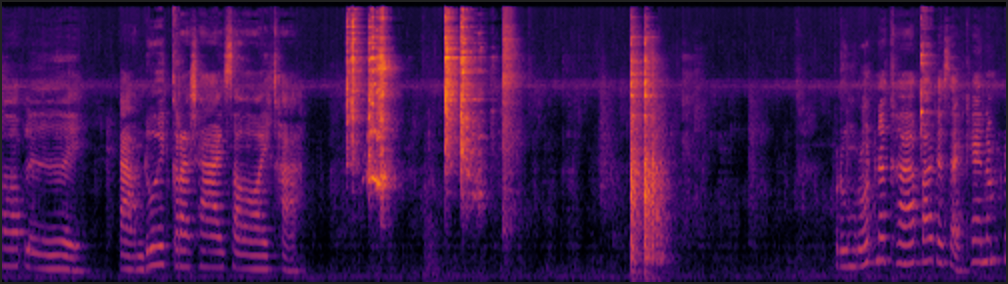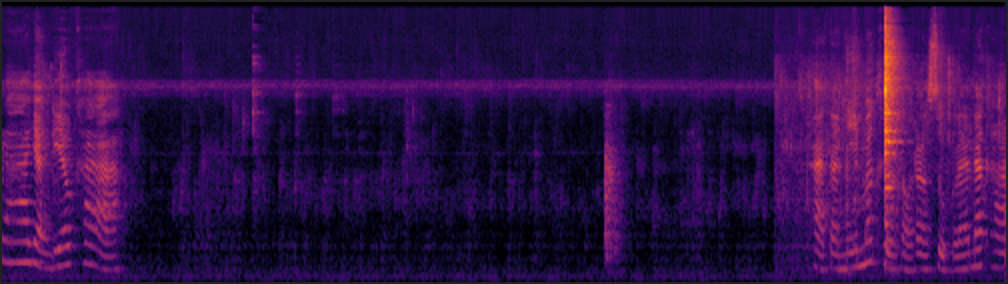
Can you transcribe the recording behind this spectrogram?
ชอบเลย ตามด้วยกระชายซอยค่ะ ปรุงรสนะคะ ป้าจะใส่แค่น้ำปลาอย่างเดียวค่ะค่ะตอนนี้มะเขือของเราสุกแล้วนะคะ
